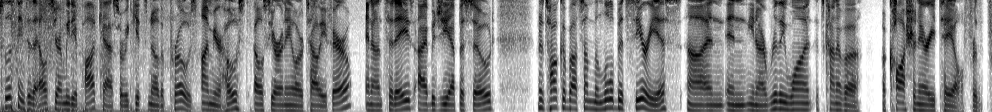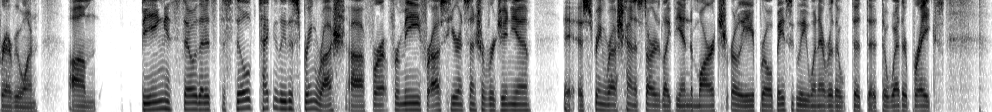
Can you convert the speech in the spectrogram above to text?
Thanks for listening to the LCR Media Podcast, where we get to know the pros. I'm your host, LCR Naylor Taliaferro, and on today's IBG episode, I'm going to talk about something a little bit serious, uh, and and you know, I really want it's kind of a a cautionary tale for for everyone. Um, being so that it's still technically the spring rush uh, for for me, for us here in Central Virginia. A spring rush kind of started like the end of March, early April, basically whenever the the, the, the weather breaks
